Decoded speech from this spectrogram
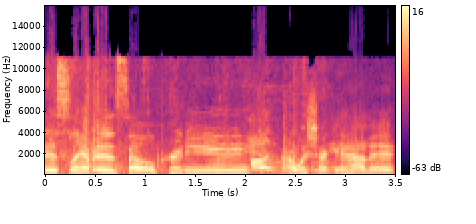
This lamp is so pretty. I wish I could have it.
